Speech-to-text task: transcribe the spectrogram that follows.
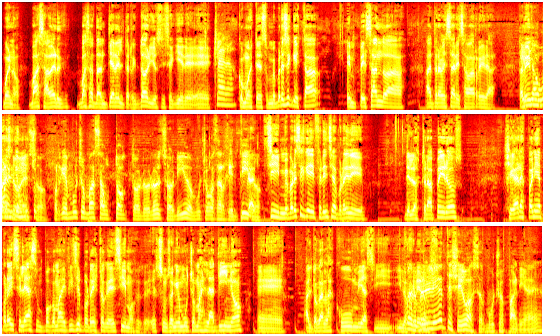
bueno, vas a ver, vas a tantear el territorio si se quiere, eh, Claro. cómo está eso. Me parece que está empezando a, a atravesar esa barrera. También Está me parece bueno que es mucho, eso, porque es mucho más autóctono, ¿no? El sonido es mucho más argentino. Claro, Sí, me parece que a diferencia por ahí de, de los traperos, llegar a España por ahí se le hace un poco más difícil por esto que decimos. Es un sonido mucho más latino eh, al tocar las cumbias y, y los bueno, pero géneros. Elegante llegó a hacer mucho España, ¿eh?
